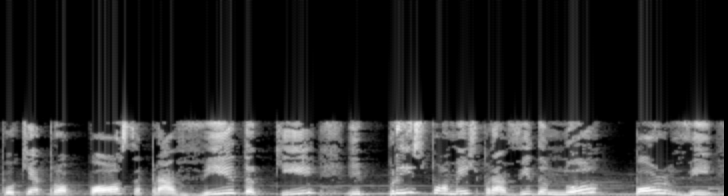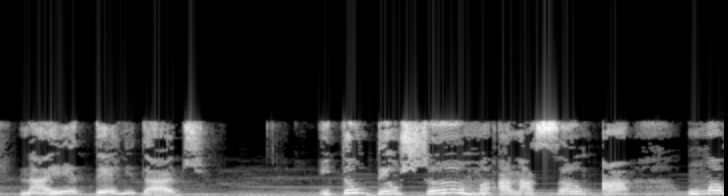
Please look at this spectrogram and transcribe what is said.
porque é proposta para a vida aqui e principalmente para a vida no porvir, na eternidade. Então Deus chama a nação a uma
